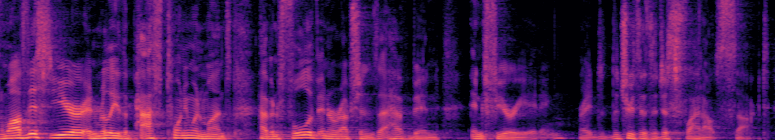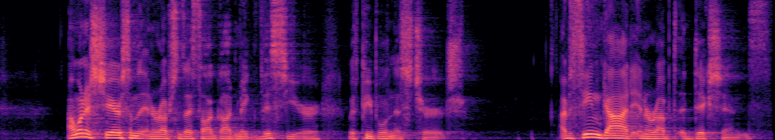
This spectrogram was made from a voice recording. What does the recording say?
And while this year and really the past 21 months have been full of interruptions that have been infuriating, right? The truth is, it just flat out sucked. I want to share some of the interruptions I saw God make this year with people in this church. I've seen God interrupt addictions.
